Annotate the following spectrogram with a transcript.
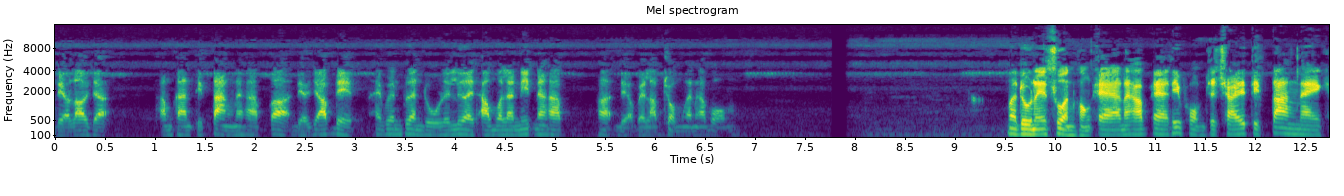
เดี๋ยวเราจะ ทำการติดตั้งนะครับ ก็เดี๋ยวจะอัปเดตให้เพื่อนๆดูเรื่อยๆทำวันละนิดนะครับเดี๋ยวไปรับชมกันครับผม มาดูในส่วนของแอร์นะครับแอร์ที่ผมจะใช้ติดตั้งในแค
